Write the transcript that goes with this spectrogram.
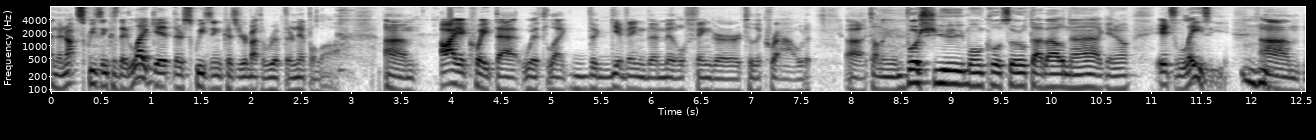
and they're not squeezing because they like it; they're squeezing because you're about to rip their nipple off. Um, I equate that with like the giving the middle finger to the crowd, uh, telling them "Vos mon crosseur tabarnak," you know, it's lazy. Um,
